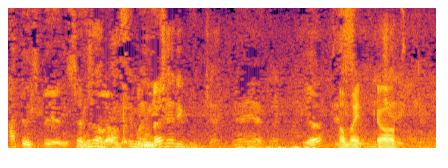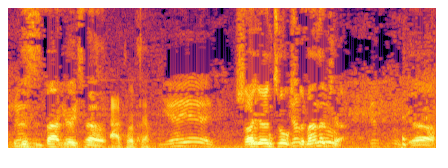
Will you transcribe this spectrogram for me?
happy to be in central London, wouldn't they? Yeah, yeah. Oh my god. This is bad hotel. At hotel. Yeah, yeah. Shall I go and talk to the manager? just. Yeah.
